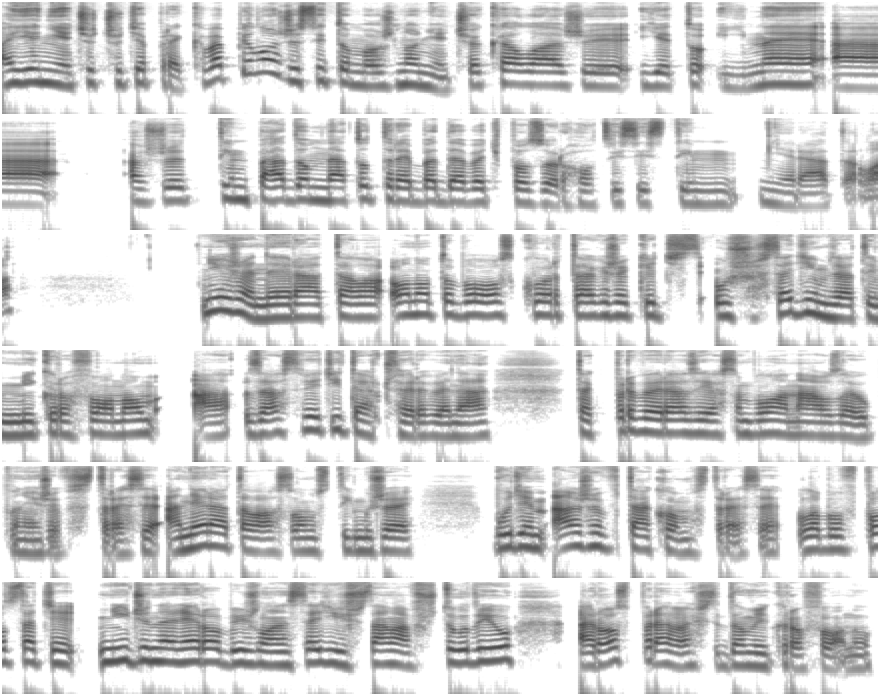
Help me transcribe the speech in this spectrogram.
a je niečo, čo ťa prekvapilo, že si to možno nečakala, že je to iné a, a že tým pádom na to treba dávať pozor, hoci si s tým nerátala? Nie, že nerátala, ono to bolo skôr tak, že keď už sedím za tým mikrofónom a zasvieti tá červená, tak prvé raz ja som bola naozaj úplne že v strese. A nerátala som s tým, že budem až v takom strese, lebo v podstate nič nerobíš, len sedíš sama v štúdiu a rozprávaš si do mikrofónu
